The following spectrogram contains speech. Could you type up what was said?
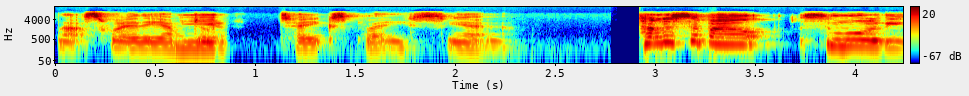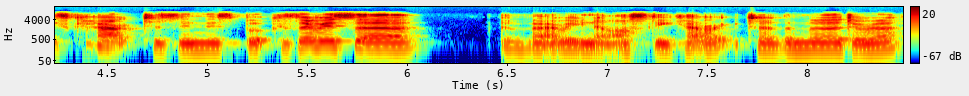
That's where the abduction yeah. takes place. Yeah. Tell us about some more of these characters in this book, because there is a, a very nasty character, the murderer.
